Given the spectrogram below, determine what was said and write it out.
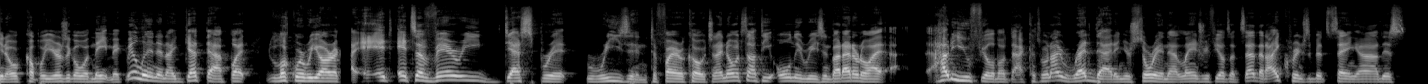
You know, a couple years ago with Nate McMillan, and I get that, but look where we are. It, it's a very desperate reason to fire a coach, and I know it's not the only reason, but I don't know. I how do you feel about that? Because when I read that in your story and that Landry Fields had said that, I cringed a bit, saying, "Ah, this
